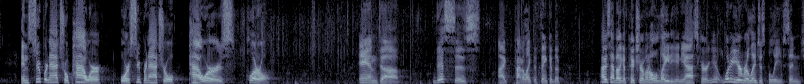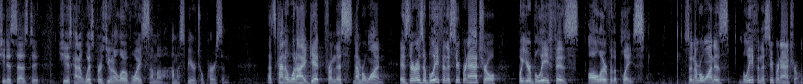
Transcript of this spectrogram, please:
in supernatural power or supernatural powers, plural. And uh, this is, I kind of like to think of the, I always have like a picture of an old lady, and you ask her, you know, what are your religious beliefs? And she just says to, she just kind of whispers to you in a low voice, I'm a, I'm a spiritual person. That's kind of what I get from this number one, is there is a belief in the supernatural, but your belief is all over the place. So number one is belief in the supernatural.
